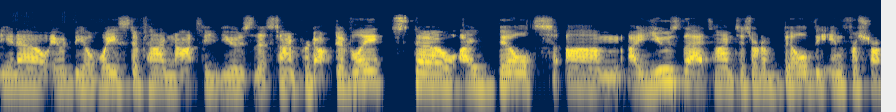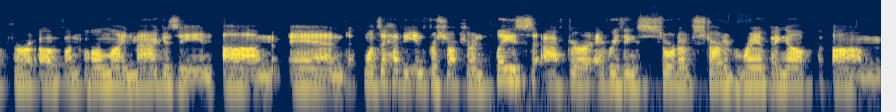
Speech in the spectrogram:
you know, it would be a waste of time not to use this time productively. So I built, um, I used that time to sort of build the infrastructure of an online magazine. Um, and once I had the infrastructure in place, after everything sort of started ramping up, um,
